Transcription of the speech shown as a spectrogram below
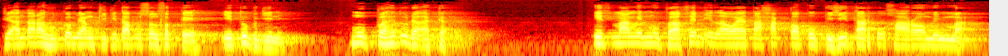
Di antara hukum yang di kitab usul fikih itu begini. Mubah itu udah ada. Itmamin mubahin illa wa yatahaqqaqu bihi tarku haramim ma.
